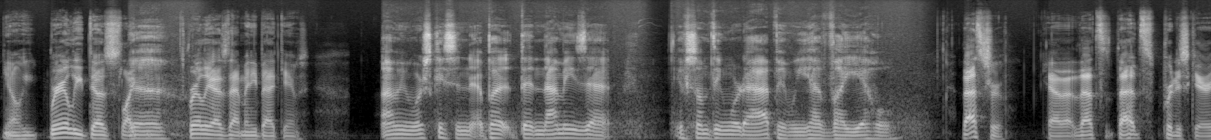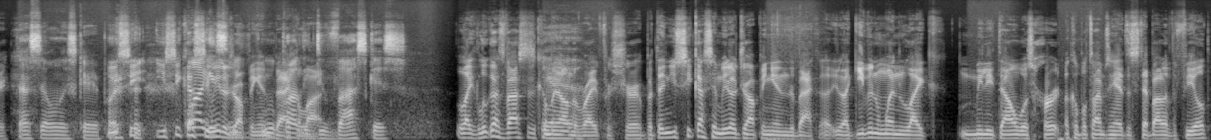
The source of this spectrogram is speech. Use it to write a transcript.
You know, he rarely does like Yeah. rarely has that many bad games. I mean, worst case scenario, but then that means that if something were to happen, we have Vallejo. That's true. Yeah, that, that's that's pretty scary. That's the only scary part. You see, you see Well, I guess Casemiro we- dropping in we'll back a probably do Vázquez. like Lucas Vázquez coming on the right for sure, but then you see Casemiro dropping in the back. Uh, Like even when like Militao was hurt a couple times and he had to step out of the field,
